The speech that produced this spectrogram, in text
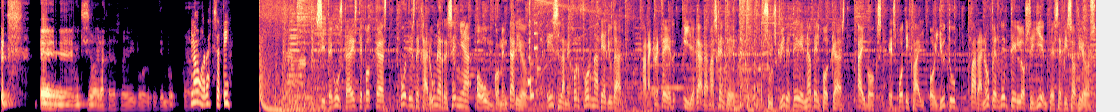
Eh, muchísimas gracias, Noemi, por tu tiempo. No, gracias a ti. Si te gusta este podcast, puedes dejar una reseña o un comentario. Es la mejor forma de ayudar para crecer y llegar a más gente. Suscríbete en Apple Podcast, iBox, Spotify o YouTube para no perderte los siguientes episodios.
